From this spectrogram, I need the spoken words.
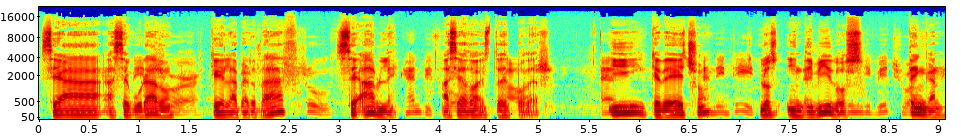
se ha asegurado que la verdad se hable hacia dónde está el poder. Y que de hecho los individuos tengan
